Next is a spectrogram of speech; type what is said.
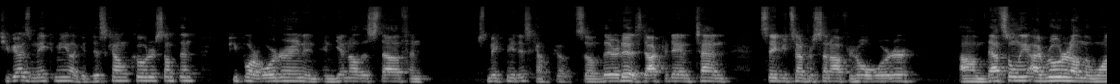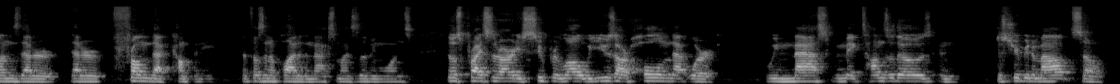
you guys make me like a discount code or something? People are ordering and, and getting all this stuff and just make me a discount code. So there it is, Dr. Dan 10, save you 10% off your whole order. Um, that's only I wrote it on the ones that are that are from that company. That doesn't apply to the maximized living ones. Those prices are already super low. We use our whole network. We mass, we make tons of those and distribute them out. So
